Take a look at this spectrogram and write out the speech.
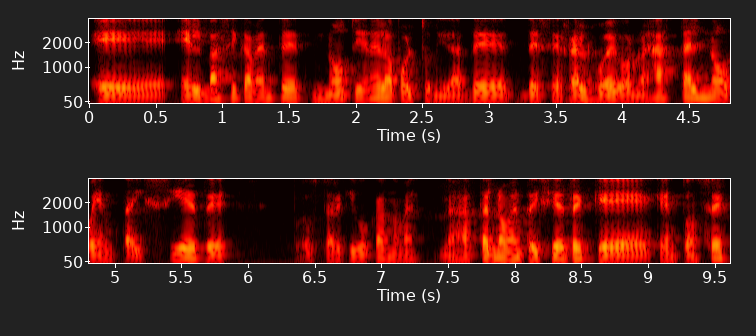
eh, él básicamente no tiene la oportunidad de, de, cerrar el juego. No es hasta el 97, puedo estar equivocándome, no es hasta el 97 que, que entonces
